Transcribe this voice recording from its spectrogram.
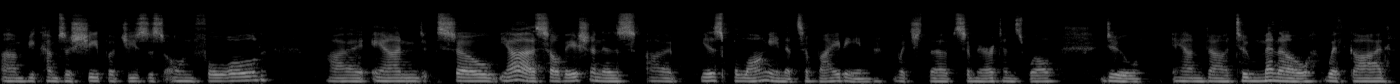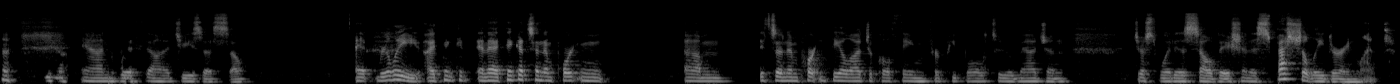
um, becomes a sheep of Jesus' own fold. Uh, and so, yeah, salvation is uh, is belonging. It's abiding, which the Samaritans will do, and uh, to meno with God yeah. and with uh, Jesus. So, it really, I think, and I think it's an important, um, it's an important theological theme for people to imagine just what is salvation, especially during Lent,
